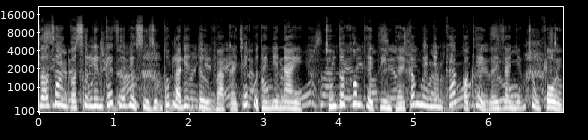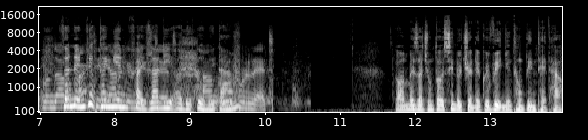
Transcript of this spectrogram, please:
Rõ ràng có sự liên kết giữa việc sử dụng thuốc lá điện tử và cái chết của thanh niên này. Chúng tôi không thể tìm thấy các nguyên nhân khác có thể gây ra nhiễm trùng phổi, dẫn đến việc thanh niên phải ra đi ở độ tuổi 18. Còn bây giờ chúng tôi xin được chuyển đến quý vị những thông tin thể thao.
